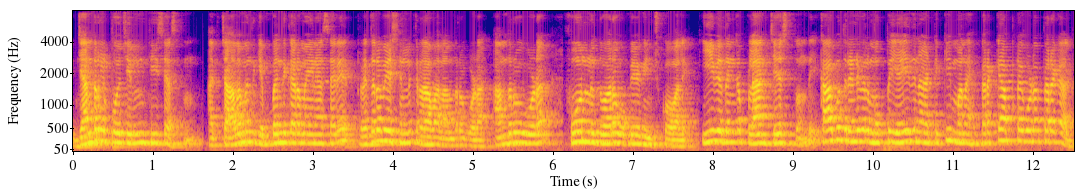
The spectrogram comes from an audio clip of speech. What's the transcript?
జనరల్ కోచీలను తీసేస్తుంది. అది చాలా మందికి ఇబ్బందికరమైనా సరే రిజర్వేషన్లకు రావాలి అందరూ కూడా. అందరూ కూడా ఫోన్ల ద్వారా ఉపయోగించుకోవాలి. ఈ విధంగా ప్లాన్ చేస్తుంది. కాకపోతే రెండు వేల ముప్పై ఐదు నాటికి మన పెర్ కూడా పెరగాలి.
